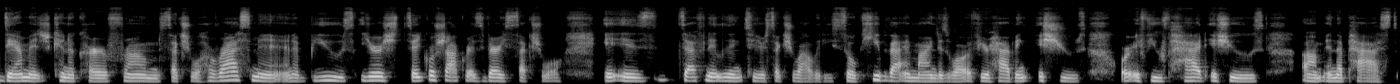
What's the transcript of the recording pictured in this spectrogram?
damage can occur from sexual harassment and abuse. Your sacral chakra is very sexual. It is definitely linked to your sexuality. So keep that in mind as well. If you're having issues or if you've had issues um, in the past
